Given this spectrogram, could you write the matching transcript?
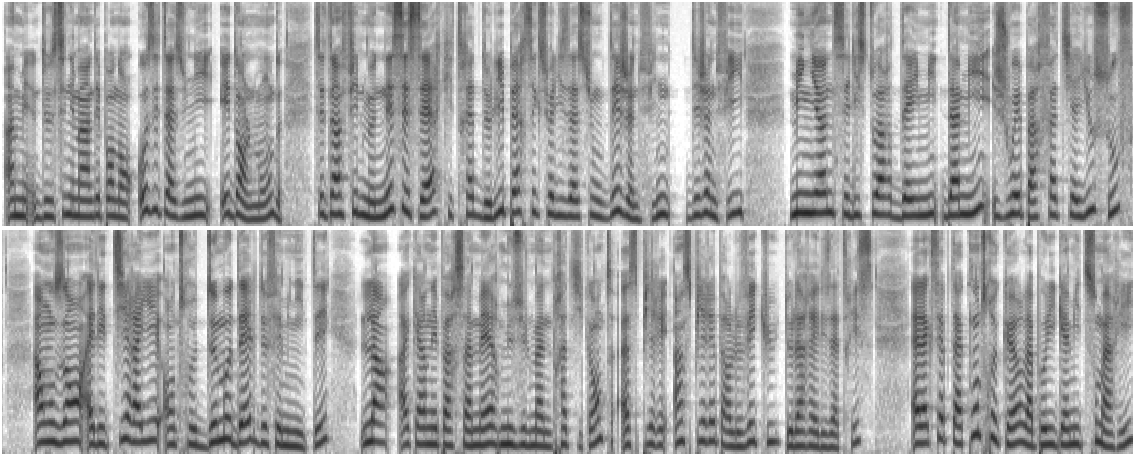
indépendant aux États-Unis et dans le monde. C'est un film nécessaire qui traite de l'hypersexualisation. Des jeunes filles. Mignonne, c'est l'histoire d'Amy, jouée par Fatia Youssouf. À 11 ans, elle est tiraillée entre deux modèles de féminité. L'un incarné par sa mère musulmane pratiquante, inspirée par le vécu de la réalisatrice. Elle accepte à contre-coeur la polygamie de son mari.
